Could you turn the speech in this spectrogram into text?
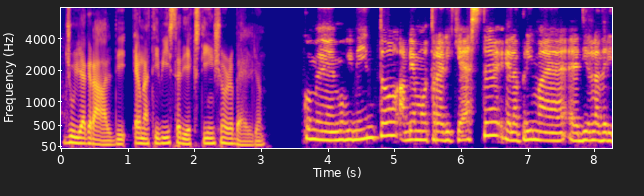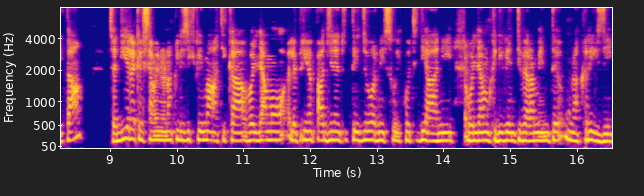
Giulia Graldi è un'attivista di Extinction Rebellion. Come movimento abbiamo tre richieste, la prima è, è dire la verità, cioè dire che siamo in una crisi climatica, vogliamo le prime pagine tutti i giorni sui quotidiani, vogliamo che diventi veramente una crisi,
